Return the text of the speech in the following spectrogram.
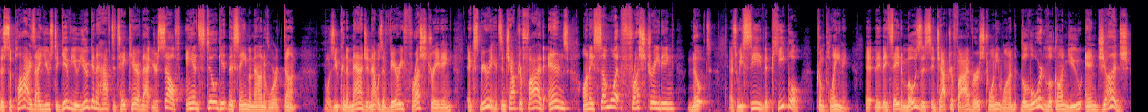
the supplies I used to give you. You're going to have to take care of that yourself and still get the same amount of work done. Well, as you can imagine, that was a very frustrating experience. And chapter 5 ends on a somewhat frustrating note as we see the people complaining. Eh, they say to Moses in chapter 5, verse 21, The Lord look on you and judge,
